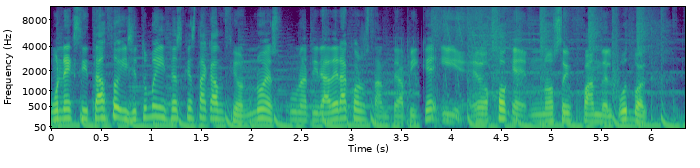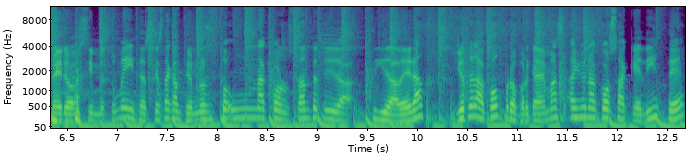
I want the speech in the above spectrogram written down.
Un exitazo. Y si tú me dices que esta canción no es una tiradera constante a Piqué, y eh, ojo que no soy fan del fútbol, pero si me- tú me dices que esta canción no es una constante tira- tiradera, yo te la compro. Porque además hay una cosa que dice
